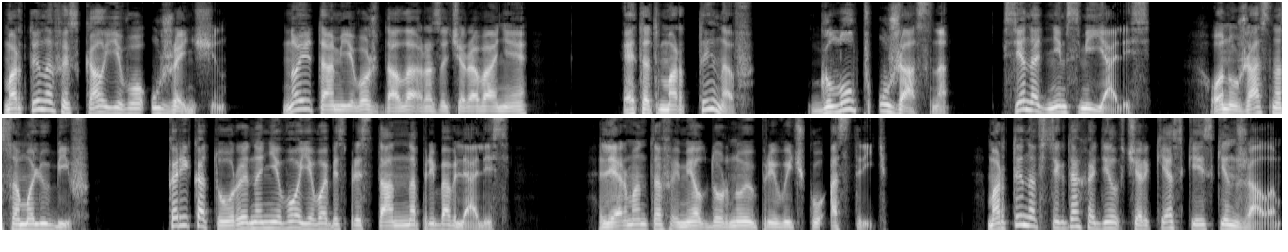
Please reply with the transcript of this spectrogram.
Мартынов искал его у женщин, но и там его ждало разочарование. Этот Мартынов глуп ужасно, все над ним смеялись. Он ужасно самолюбив, Карикатуры на него его беспрестанно прибавлялись. Лермонтов имел дурную привычку острить. Мартынов всегда ходил в черкеске и с кинжалом.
